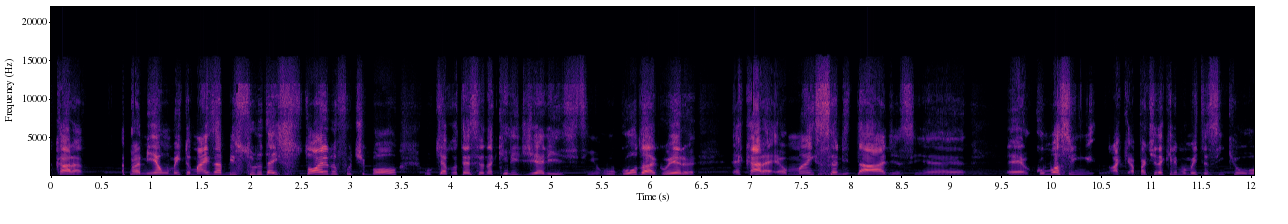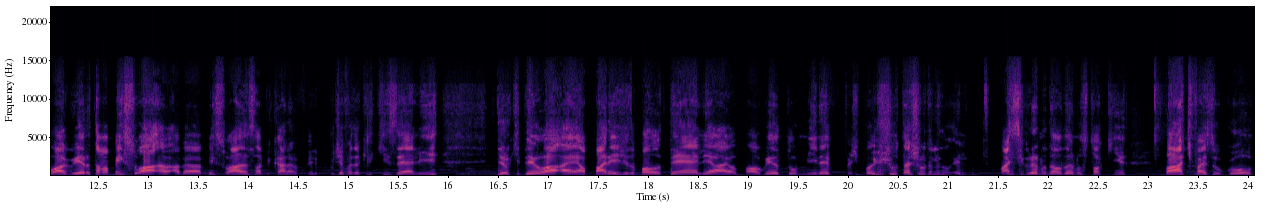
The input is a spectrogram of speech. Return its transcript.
cara, para mim é o momento mais absurdo da história do futebol, o que aconteceu naquele dia ali. Assim, o gol do Agüero é, cara, é uma insanidade, assim, é, é como assim, a, a, partir daquele momento assim que o, o Agüero tava abençoado, abençoado, sabe, cara, ele podia fazer o que ele quiser ali, deu que deu, a, a parede do Balotelli, a, Agüero domina, tipo, chuta, chuta, ele, ele vai segurando, dando, uns toquinhos, bate, faz o gol,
